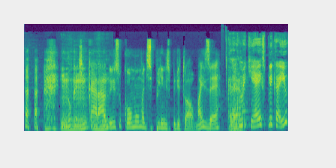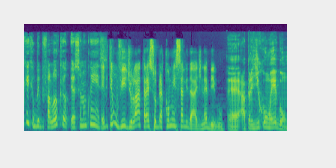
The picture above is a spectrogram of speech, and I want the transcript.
e uhum, nunca tinha encarado uhum. isso como uma disciplina espiritual, mas é, é. Né? Como é que é? Explica aí o que, que o Bibo falou, que eu, eu só não conheço. Ele tem um vídeo lá atrás sobre a comensalidade, né, Bibo? É, aprendi com o Egon,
